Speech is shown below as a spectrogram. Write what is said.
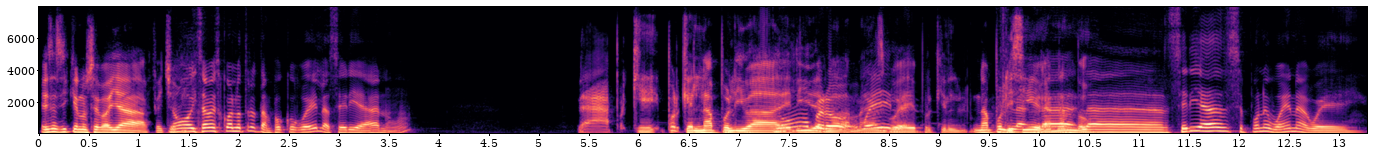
Es así que no se vaya a fecha. No, ¿y sabes cuál otro tampoco, güey? La Serie A, ¿no? Ah, porque, porque el Napoli va de líder nada más, güey. Porque el Napoli sigue ganando. La Serie A se pone buena, güey.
